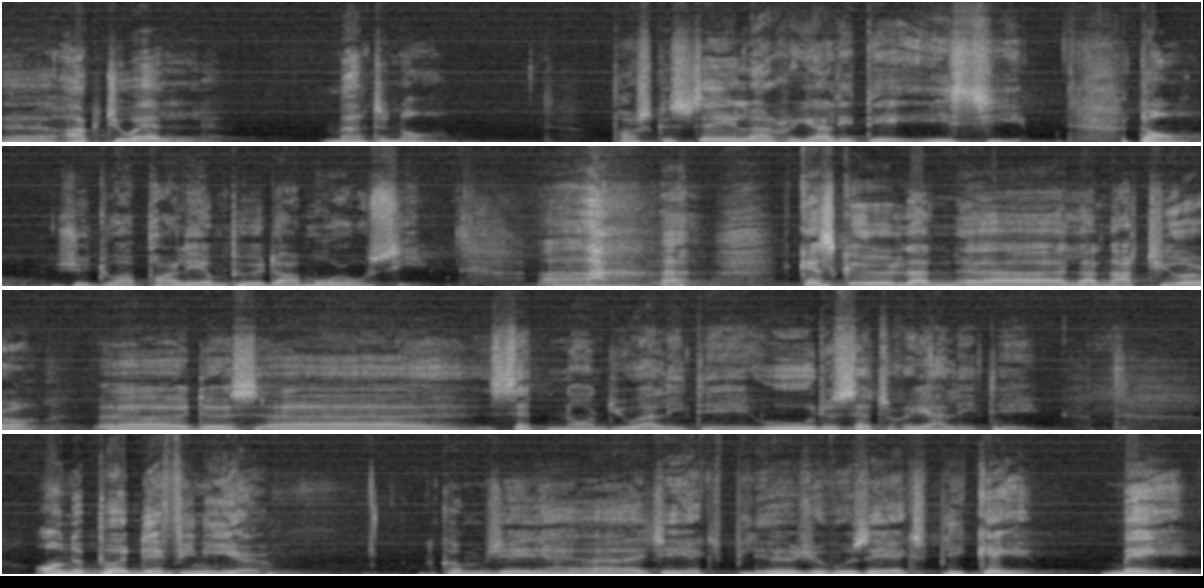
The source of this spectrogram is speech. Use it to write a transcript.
euh, actuelle, maintenant, parce que c'est la réalité ici. Donc, je dois parler un peu d'amour aussi. Euh, Qu'est-ce que la, euh, la nature euh, de euh, cette non-dualité ou de cette réalité On ne peut définir, comme euh, je vous ai expliqué, mais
